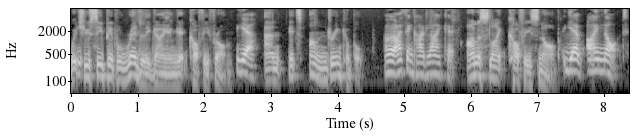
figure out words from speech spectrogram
which you see people readily going and get coffee from. Yeah. And it's undrinkable. Oh, I think I'd like it. I'm a slight coffee snob. Yeah, I'm not.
